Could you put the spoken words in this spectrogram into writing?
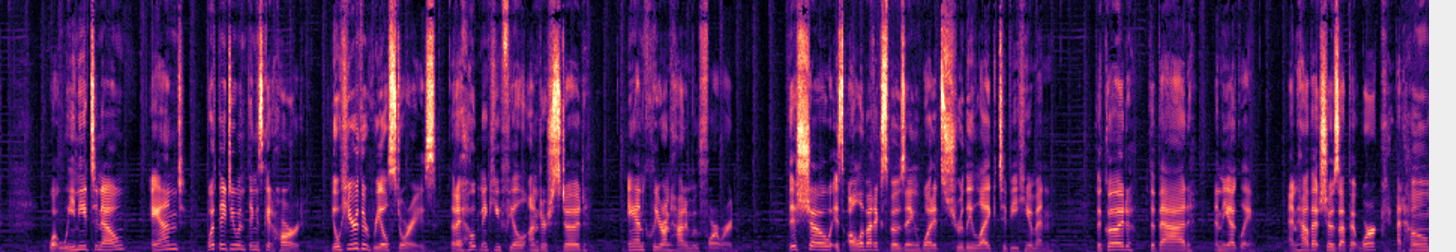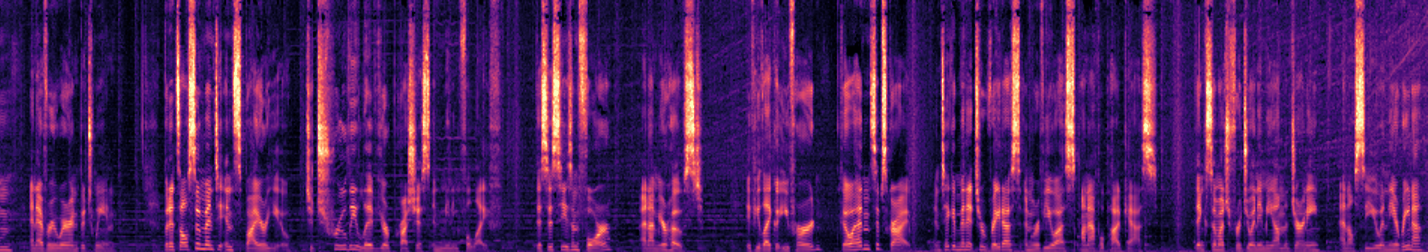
what we need to know, and what they do when things get hard. You'll hear the real stories that I hope make you feel understood and clear on how to move forward. This show is all about exposing what it's truly like to be human the good, the bad, and the ugly, and how that shows up at work, at home, and everywhere in between. But it's also meant to inspire you to truly live your precious and meaningful life. This is season four, and I'm your host. If you like what you've heard, go ahead and subscribe and take a minute to rate us and review us on Apple Podcasts. Thanks so much for joining me on the journey, and I'll see you in the arena.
